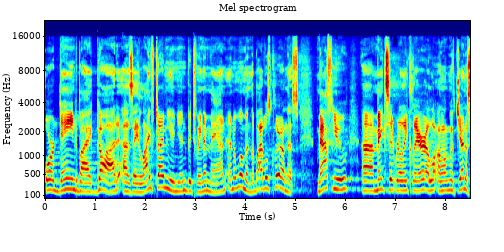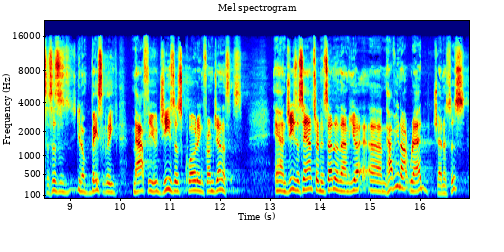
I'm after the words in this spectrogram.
ordained by God as a lifetime union between a man and a woman. The Bible's clear on this. Matthew uh, makes it really clear along, along with Genesis. This is, you know, basically Matthew, Jesus quoting from Genesis. And Jesus answered and said to them, you, um, Have you not read Genesis?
